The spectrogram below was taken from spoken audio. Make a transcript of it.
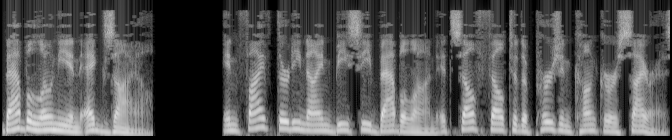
Babylonian exile. In 539 BC Babylon itself fell to the Persian conqueror Cyrus,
